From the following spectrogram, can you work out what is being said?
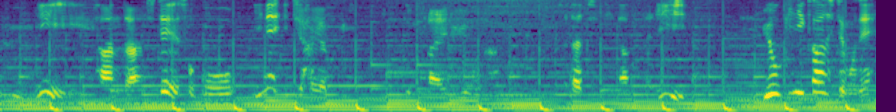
ふうに判断してそこにねいち早く行ってもらえるような形になったり病気に関してもね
